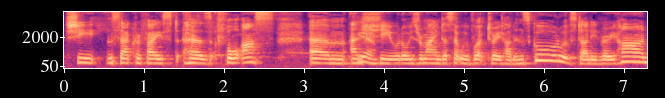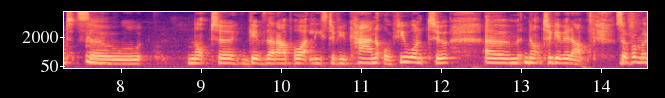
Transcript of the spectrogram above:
she sacrificed hers for us. Um, and Yeah. she would always remind us that we've worked very hard in school, we've studied very hard. So not to give that up, or at least if you can, or if you want to, um, not to give it up. So from a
